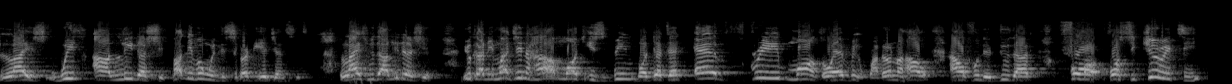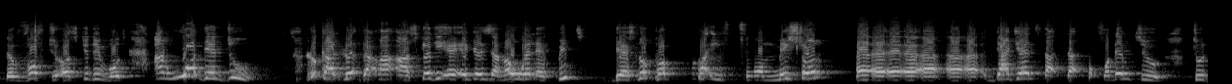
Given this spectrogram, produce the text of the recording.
lies with our leadership, not even with the security agencies, lies with our leadership. You can imagine how much is being budgeted every month or every, I don't know how, how often they do that, for, for security, the vote or security vote, and what they do. Look at look, our security agencies are not well equipped. There's no proper information uh, uh, uh, gadgets that, that for, for, them to, to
